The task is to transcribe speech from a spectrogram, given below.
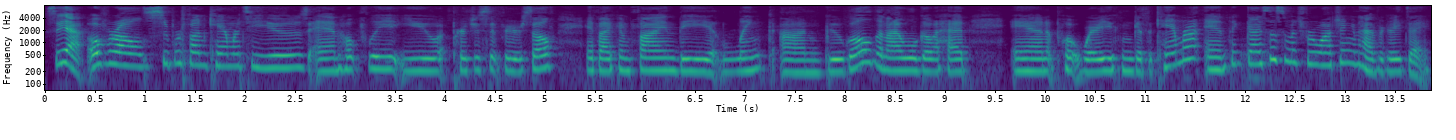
So yeah, overall, super fun camera to use, and hopefully you purchase it for yourself. If I can find the link on Google, then I will go ahead and put where you can get the camera. And thank you guys so, so much for watching, and have a great day.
